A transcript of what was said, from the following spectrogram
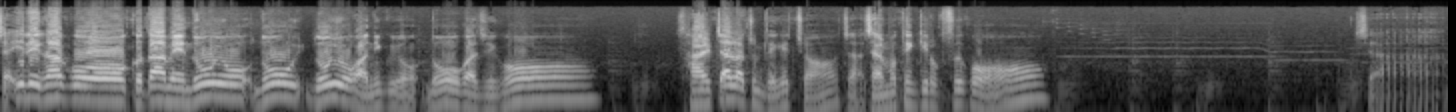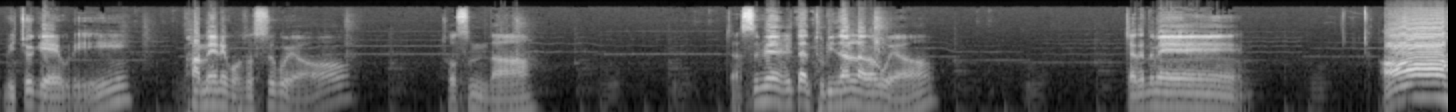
자 이래 가고 그 다음에 노요 노 노요 아니고요. 노 가지고 살 잘라주면 되겠죠. 자 잘못된 기록 쓰고. 자 위쪽에 우리 파면의 고소 쓰고요. 좋습니다. 자 쓰면 일단 둘이 날라가고요. 자 그 다음에 아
